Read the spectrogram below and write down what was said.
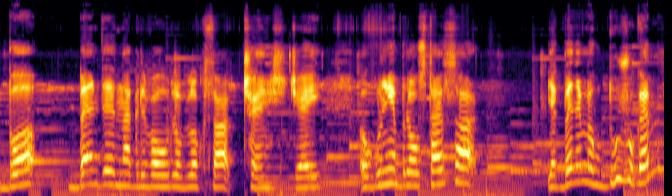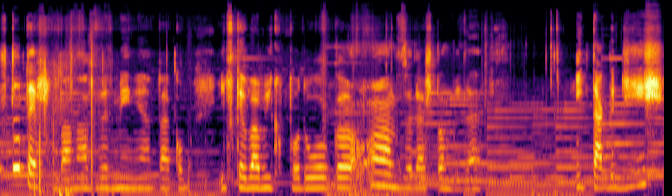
Bo będę nagrywał Robloxa częściej. Ogólnie Brawl Starsa, jak będę miał dużo gemów, to też chyba nazwę zmienię taką X-Kebabik podłoga, a zresztą widzę. I tak dziś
